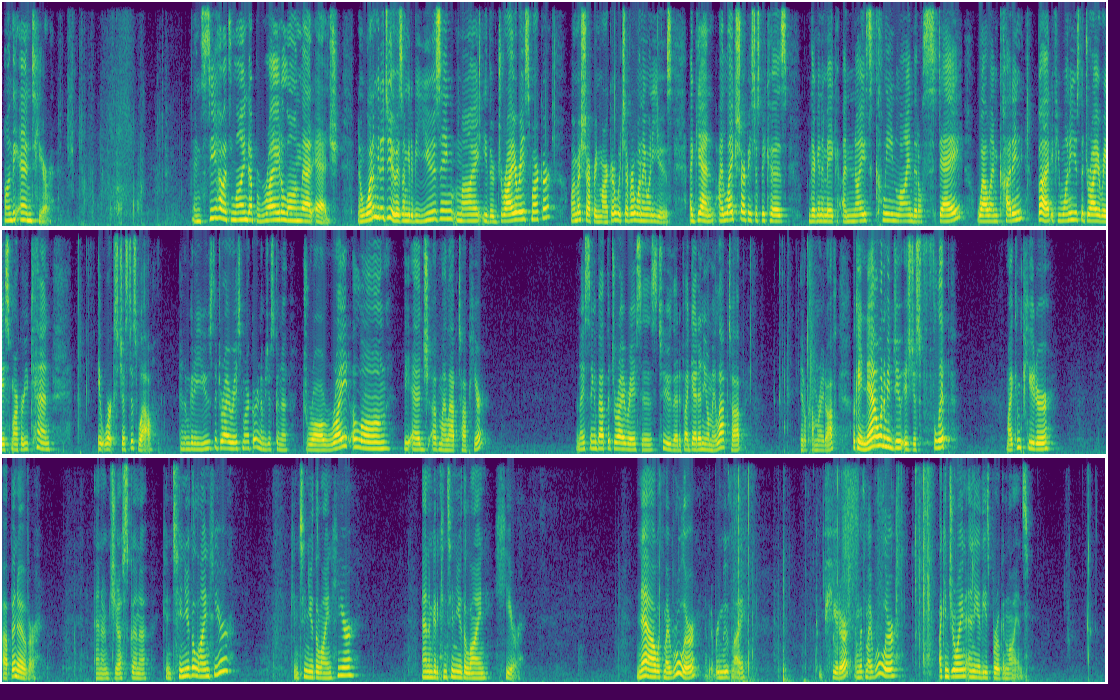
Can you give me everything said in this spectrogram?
on the end here. And see how it's lined up right along that edge. Now what I'm going to do is I'm going to be using my either dry erase marker or my Sharpie marker, whichever one I want to use. Again, I like Sharpies just because they're going to make a nice clean line that'll stay while I'm cutting. But if you want to use the dry erase marker, you can. It works just as well. And I'm going to use the dry erase marker and I'm just going to draw right along the edge of my laptop here. The nice thing about the dry erase is too that if I get any on my laptop, it'll come right off. Okay, now what I'm going to do is just flip my computer up and over. And I'm just going to continue the line here, continue the line here, and I'm going to continue the line here. Now with my ruler, I'm going to remove my computer, and with my ruler, I can join any of these broken lines.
